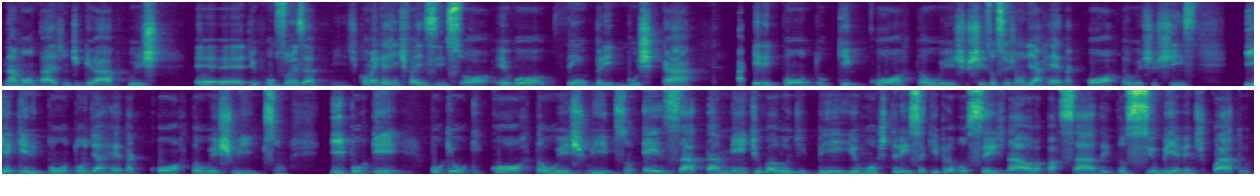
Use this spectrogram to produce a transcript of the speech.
na montagem de gráficos é, de funções afins. Como é que a gente faz isso? Ó, eu vou sempre buscar aquele ponto que corta o eixo x, ou seja, onde a reta corta o eixo x, e aquele ponto onde a reta corta o eixo y. E por quê? Porque o que corta o eixo y é exatamente o valor de b. E eu mostrei isso aqui para vocês na aula passada. Então, se o b é menos 4,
